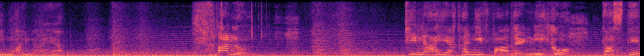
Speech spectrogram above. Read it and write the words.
hindi mo kinaya, Ano? Kinaya ka ni Father Nico, Dustin?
